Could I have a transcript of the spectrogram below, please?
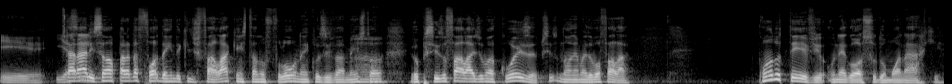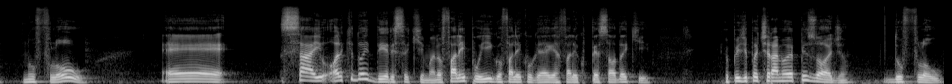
E, e, Caralho, assim, isso é uma parada foda ainda aqui de falar, que a gente tá no Flow, né, inclusivamente. Então, eu preciso falar de uma coisa, preciso não, né, mas eu vou falar. Quando teve o negócio do Monark no Flow, é, saiu. Olha que doideira isso aqui, mano. Eu falei pro Igor, falei com o Geiger, falei com o pessoal daqui. Eu pedi pra tirar meu episódio do Flow.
